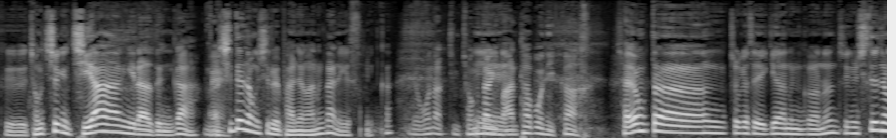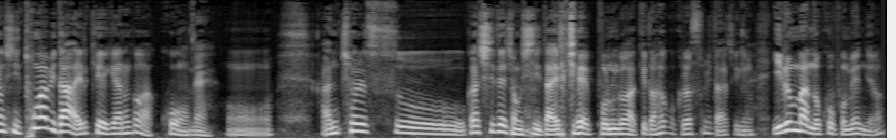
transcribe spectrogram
그 정치적인 지향이라든가 네. 시대 정신을 반영하는 거 아니겠습니까? 근데 워낙 지금 정당이 예. 많다 보니까 자영당 쪽에서 얘기하는 거는 지금 시대 정신이 통합이다 이렇게 얘기하는 것 같고 네. 어, 안철수가 시대 정신이다 이렇게 보는 것 같기도 하고 그렇습니다. 지금 네. 이름만 놓고 보면요.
